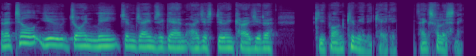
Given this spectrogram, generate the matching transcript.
And until you join me, Jim James, again, I just do encourage you to keep on communicating. Thanks for listening.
